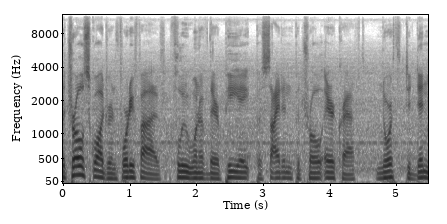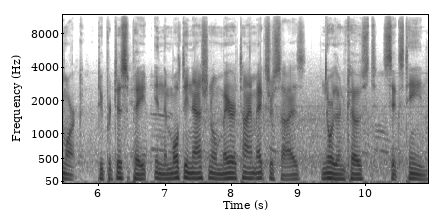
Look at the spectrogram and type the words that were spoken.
Patrol Squadron 45 flew one of their P 8 Poseidon patrol aircraft north to Denmark to participate in the multinational maritime exercise Northern Coast 16.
